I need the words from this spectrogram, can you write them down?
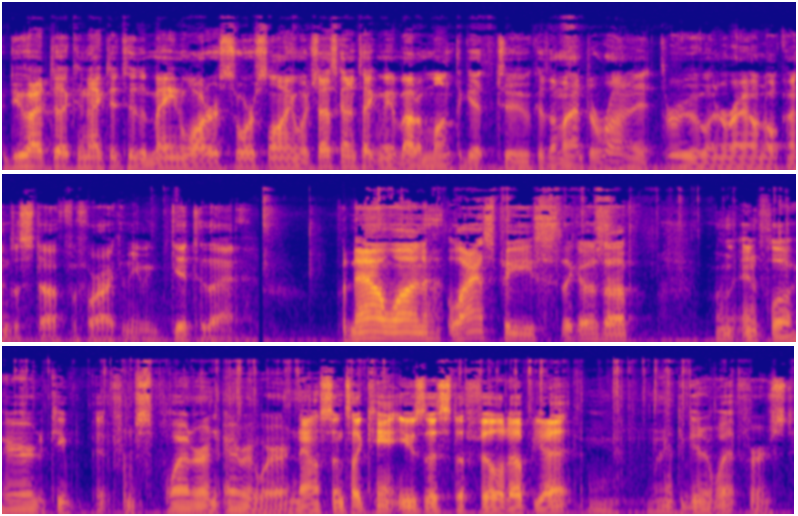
I do have to connect it to the main water source line, which that's gonna take me about a month to get to because I'm gonna have to run it through and around all kinds of stuff before I can even get to that. But now one last piece that goes up on the inflow here to keep it from splattering everywhere. Now, since I can't use this to fill it up yet, hmm, I have to get it wet first.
